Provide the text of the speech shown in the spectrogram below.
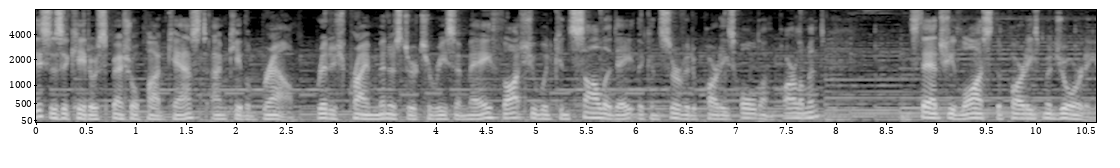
This is a Cato Special podcast. I'm Caleb Brown. British Prime Minister Theresa May thought she would consolidate the Conservative Party's hold on Parliament. Instead, she lost the party's majority.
